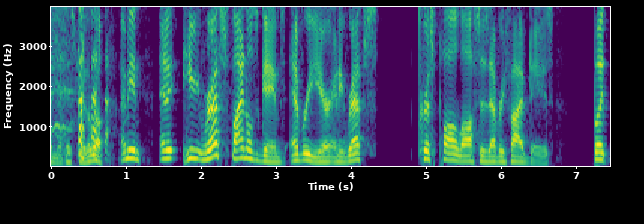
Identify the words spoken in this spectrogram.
in the history of the world. I mean, and it, he refs finals games every year, and he refs Chris Paul losses every five days, but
